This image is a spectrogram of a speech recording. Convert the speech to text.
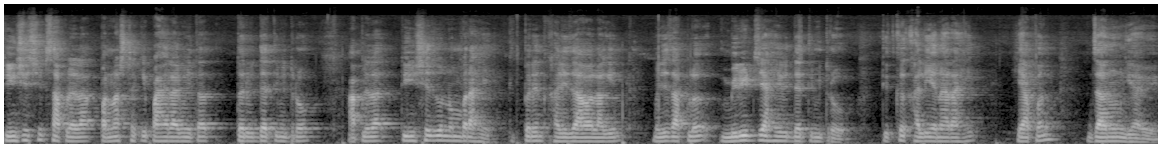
तीनशे सीट्स आपल्याला पन्नास टक्के पाहायला मिळतात. तर विद्यार्थी मित्रो आपल्याला तीनशे जो नंबर आहे तिथपर्यंत खाली जावं लागेल. म्हणजेच आपलं मिरिट जे आहे विद्यार्थी मित्रो तितकं खाली येणार आहे. हे आपण जाणून घ्यावे.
